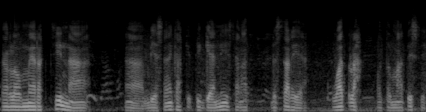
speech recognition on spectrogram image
Kalau merek Cina nah biasanya kaki tiga ini sangat besar ya. Kuat lah otomatis ya.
